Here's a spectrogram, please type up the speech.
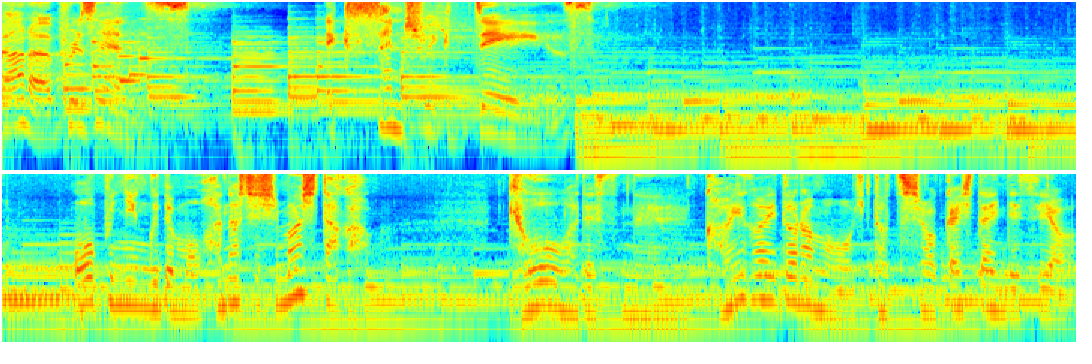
つらら presents Eccentric Days. オープニングでもお話ししましたが今日はですね海外ドラマを一つ紹介したいんですよ。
